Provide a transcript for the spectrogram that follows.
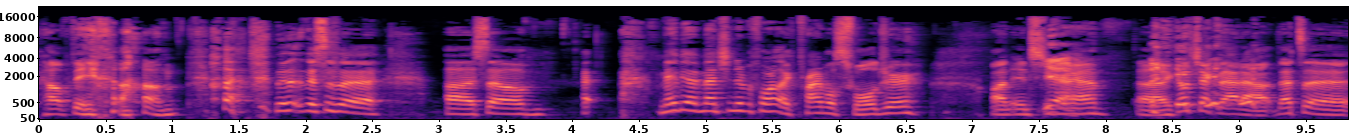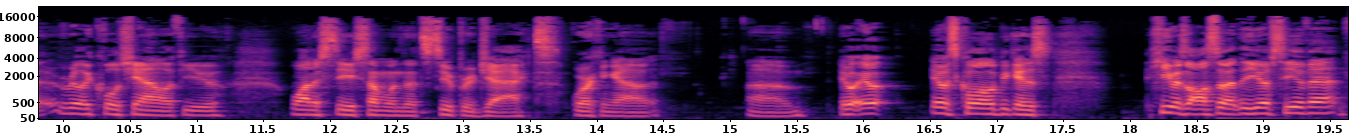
healthy. Um this is a uh so I- maybe i mentioned it before like primal soldier on instagram. Uh go check that out. That's a really cool channel if you want to see someone that's super jacked working out. Um it, it, it was cool because he was also at the UFC event.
